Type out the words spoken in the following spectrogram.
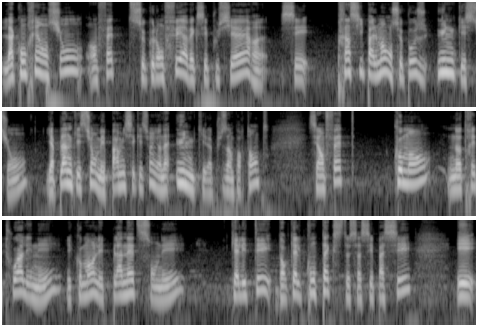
la compréhension, en fait, ce que l'on fait avec ces poussières, c'est principalement on se pose une question. Il y a plein de questions, mais parmi ces questions, il y en a une qui est la plus importante. C'est en fait comment notre étoile est née et comment les planètes sont nées quel était, dans quel contexte ça s'est passé. Et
